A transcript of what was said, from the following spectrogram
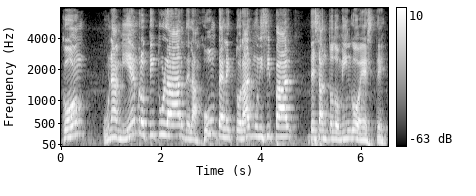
con una miembro titular de la Junta Electoral Municipal de Santo Domingo Este.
